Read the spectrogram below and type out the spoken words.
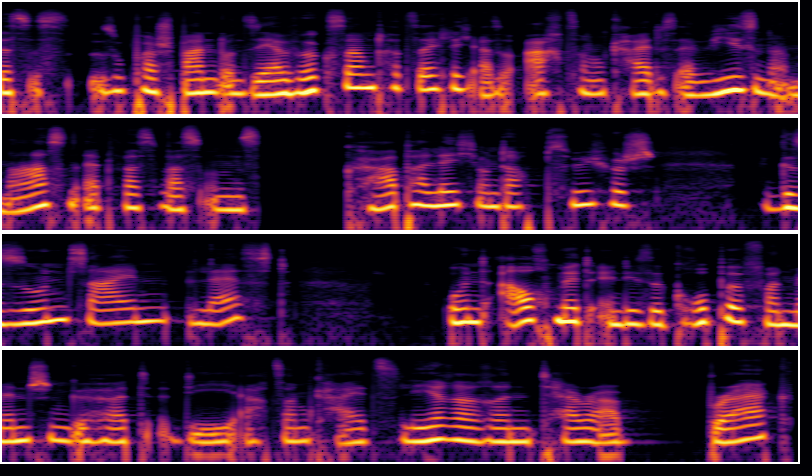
Das ist super spannend und sehr wirksam tatsächlich. Also Achtsamkeit ist erwiesenermaßen etwas, was uns körperlich und auch psychisch gesund sein lässt. Und auch mit in diese Gruppe von Menschen gehört die Achtsamkeitslehrerin Tara Bragg,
